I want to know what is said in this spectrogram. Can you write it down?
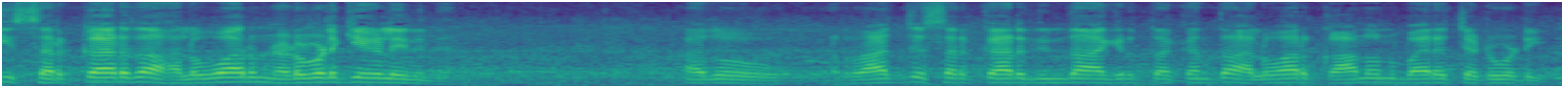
ಈ ಸರ್ಕಾರದ ಹಲವಾರು ನಡವಳಿಕೆಗಳೇನಿದೆ, ಅದು ರಾಜ್ಯ ಸರ್ಕಾರದಿಂದ ಆಗಿರ್ತಕ್ಕಂಥ ಹಲವಾರು ಕಾನೂನು ಬಾಹಿರ ಚಟುವಟಿಕೆ,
